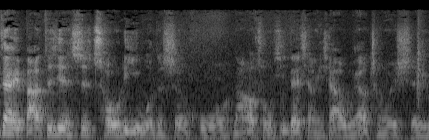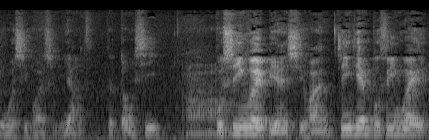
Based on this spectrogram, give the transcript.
再把这件事抽离我的生活，然后重新再想一下我要成为谁，我喜欢什么样子的东西，啊，不是因为别人喜欢，今天不是因为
